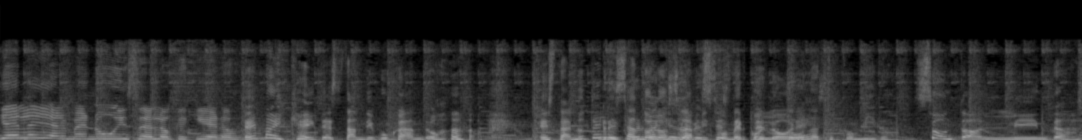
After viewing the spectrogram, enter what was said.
ya leí el menú y sé lo que quiero. Emma y Kate están dibujando. ¿Están utilizando Recuerda los lápices de colores? toda tu comida. Son tan lindas.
